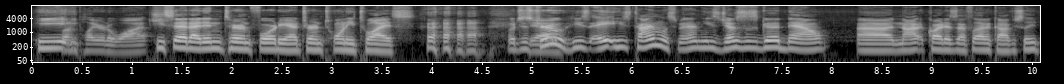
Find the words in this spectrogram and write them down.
He Fun player to watch. He said, "I didn't turn forty. I turned twenty twice," which is Yeah. true. He's eight. He's timeless, man. He's just as good now. Uh, not quite as athletic, obviously,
